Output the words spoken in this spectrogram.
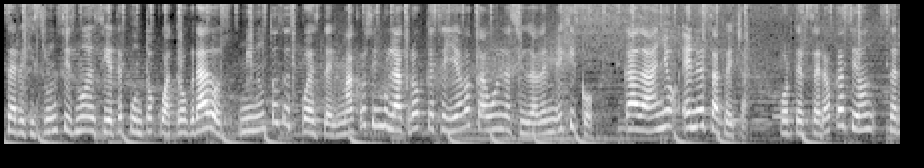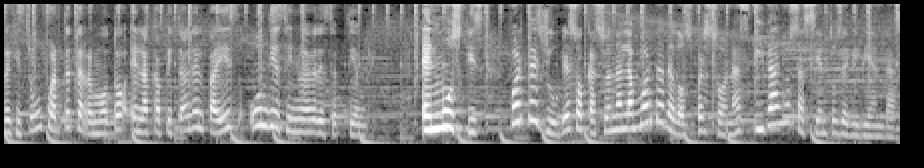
se registró un sismo de 7.4 grados, minutos después del macro simulacro que se lleva a cabo en la Ciudad de México, cada año en esa fecha. Por tercera ocasión, se registró un fuerte terremoto en la capital del país un 19 de septiembre. En Musquis, fuertes lluvias ocasionan la muerte de dos personas y daños a cientos de viviendas.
